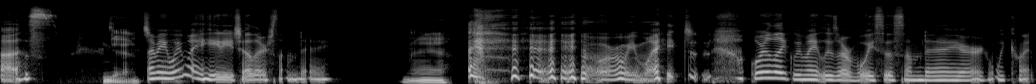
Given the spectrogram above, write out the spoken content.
us. Yeah, I mean, we might hate each other someday. yeah. or we might or like we might lose our voices someday or we can't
